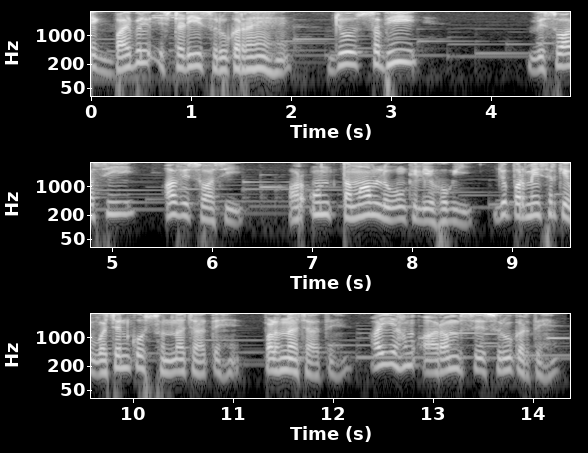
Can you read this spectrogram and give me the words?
एक बाइबल स्टडी शुरू कर रहे हैं, जो सभी विश्वासी, अविश्वासी और उन तमाम लोगों के लिए होगी, जो परमेश्वर के वचन को सुनना चाहते हैं, पढ़ना चाहते हैं। आइए हम आरंभ से शुरू करते हैं।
